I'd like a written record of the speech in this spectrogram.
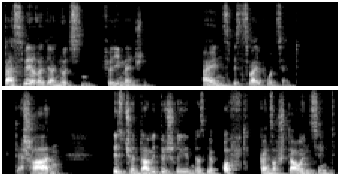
Das wäre der Nutzen für die Menschen. 1 bis 2 Prozent. Der Schaden ist schon damit beschrieben, dass wir oft ganz erstaunt sind,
